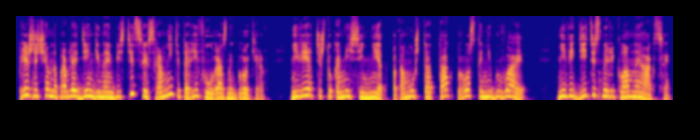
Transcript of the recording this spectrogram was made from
Прежде чем направлять деньги на инвестиции, сравните тарифы у разных брокеров. Не верьте, что комиссий нет, потому что так просто не бывает. Не ведитесь на рекламные акции.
